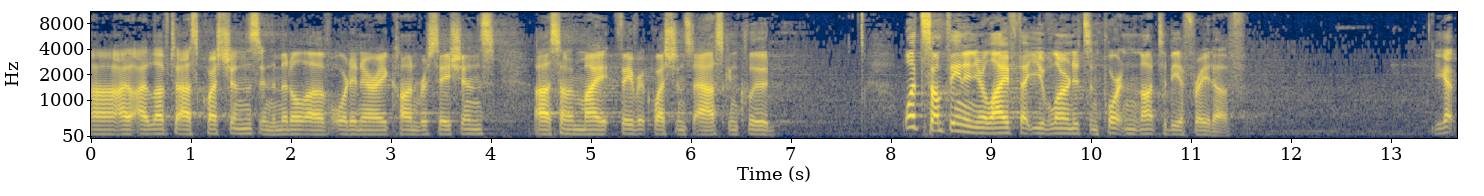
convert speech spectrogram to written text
Uh, I, I, love to ask questions in the middle of ordinary conversations. Uh, some of my favorite questions to ask include What's something in your life that you've learned it's important not to be afraid of? You got,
